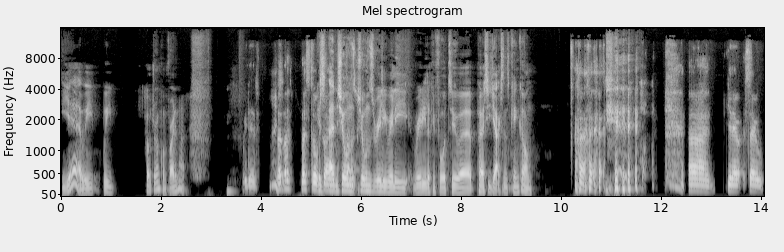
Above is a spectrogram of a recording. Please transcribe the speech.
yeah, we we got drunk on Friday night. we did. Nice. Let, let, let's talk. 'Cause- sci- and Sean's Sean's really really really looking forward to uh, Percy Jackson's King Kong. uh, you know, so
